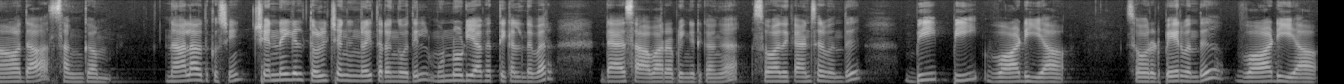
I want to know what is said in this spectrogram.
மாதா சங்கம். நாலாவது கொஸ்டின் சென்னையில் தொழிற்சங்கங்களை தொடங்குவதில் முன்னோடியாக திகழ்ந்தவர் டேஸ் ஆவார் அப்படிங்கிருக்காங்க ஸோ அதுக்கு ஆன்சர் வந்து பிபி வாடியா. ஸோ அவரோட பேர் வந்து வாடியா.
